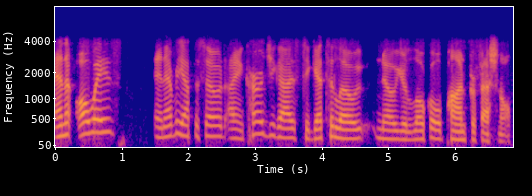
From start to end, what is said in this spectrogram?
and always in every episode, I encourage you guys to get to know your local pond professional.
